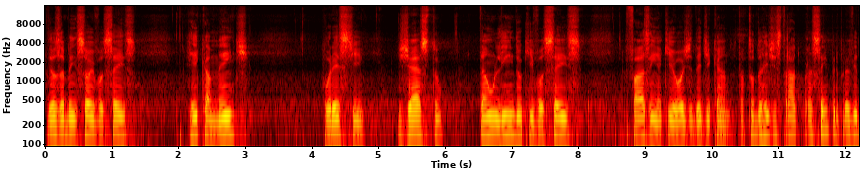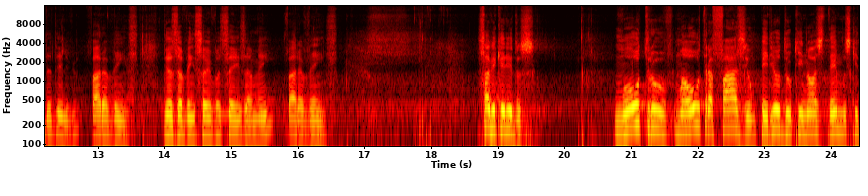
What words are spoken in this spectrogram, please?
Deus abençoe vocês ricamente por este gesto tão lindo que vocês fazem aqui hoje, dedicando. Está tudo registrado para sempre para a vida dele, viu? Parabéns. Deus abençoe vocês, amém? Parabéns. Sabe, queridos, um outro, uma outra fase, um período que nós temos que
